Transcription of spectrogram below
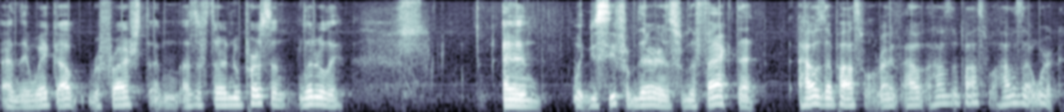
and they wake up refreshed and as if they're a new person, literally. And what you see from there is from the fact that how is that possible, right? How how's that possible? How does that work?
